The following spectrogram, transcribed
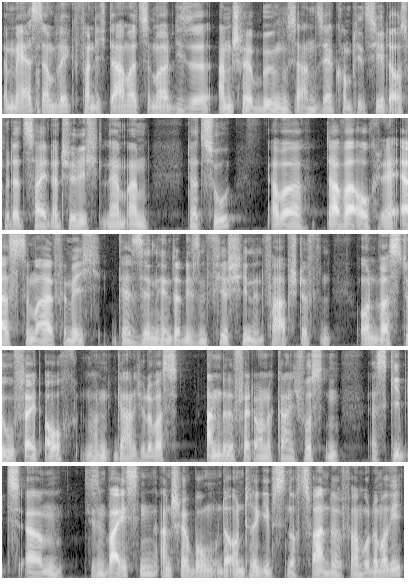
im ersten Anblick fand ich damals immer, diese Anschreibbögen sahen sehr kompliziert aus. Mit der Zeit natürlich lernt man dazu. Aber da war auch der erste Mal für mich der Sinn hinter diesen vier verschiedenen Farbstiften. Und was du vielleicht auch noch gar nicht oder was andere vielleicht auch noch gar nicht wussten, es gibt ähm, diesen weißen Anschreibbogen und darunter gibt es noch zwei andere Farben, oder Marie?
